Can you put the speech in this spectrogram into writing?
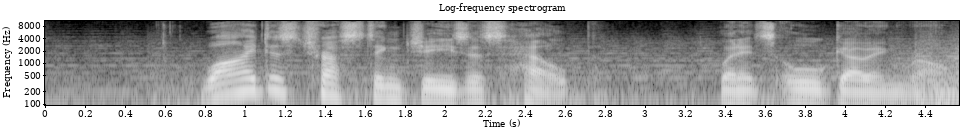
why does trusting Jesus help when it's all going wrong?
